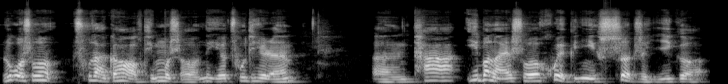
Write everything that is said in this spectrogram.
如果说出在高考题目时候，那些出题人，嗯，他一般来说会给你设置一个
